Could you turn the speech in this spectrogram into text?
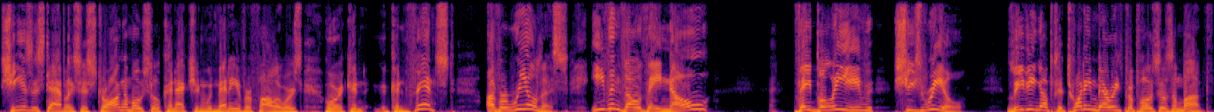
she has established a strong emotional connection with many of her followers who are con- convinced of her realness, even though they know they believe she's real, leading up to 20 marriage proposals a month.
